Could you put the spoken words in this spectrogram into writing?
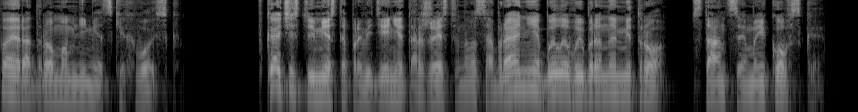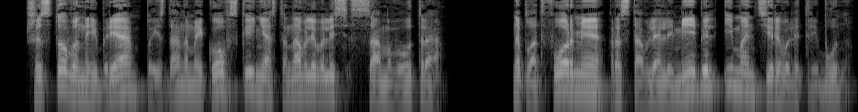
по аэродромам немецких войск. В качестве места проведения торжественного собрания было выбрано метро, станция Маяковская. 6 ноября поезда на Маяковской не останавливались с самого утра. На платформе расставляли мебель и монтировали трибуну.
